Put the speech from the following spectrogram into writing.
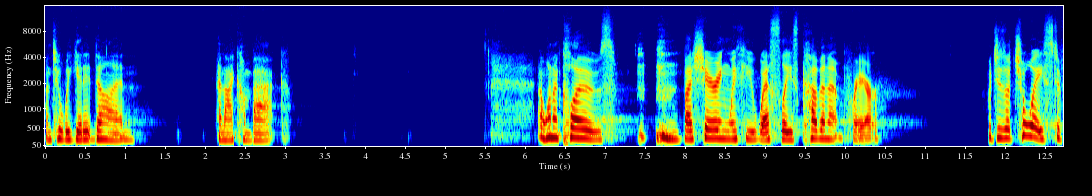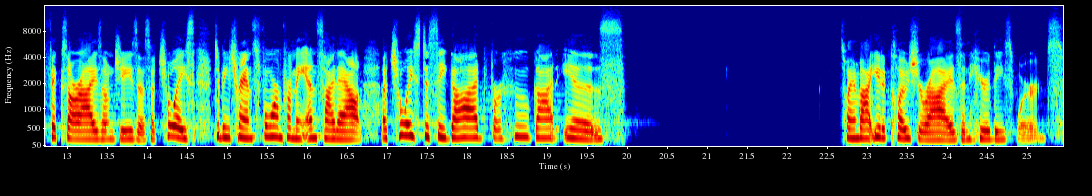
until we get it done and I come back. I want to close by sharing with you Wesley's covenant prayer, which is a choice to fix our eyes on Jesus, a choice to be transformed from the inside out, a choice to see God for who God is. So I invite you to close your eyes and hear these words.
